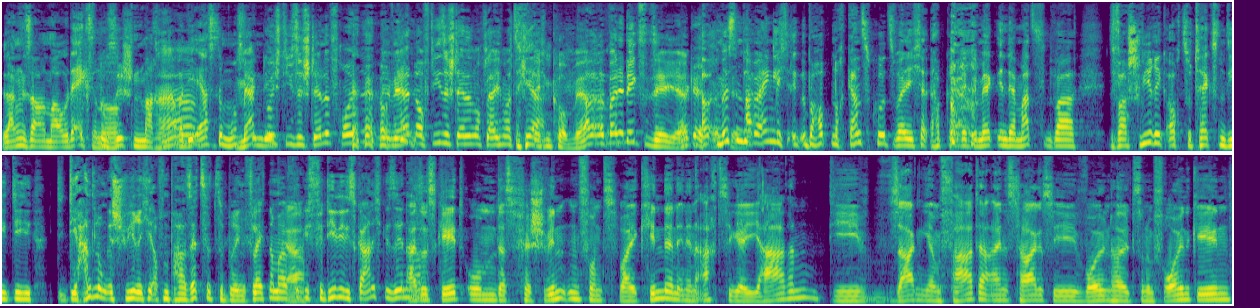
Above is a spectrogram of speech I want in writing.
langsamer oder Exposition machen, aber die erste muss Merkt euch diese Stelle, Freunde. Wir werden auf diese Stelle noch gleich mal zu Ja. sprechen kommen. Ja? Bei der nächsten Serie. Okay. Aber müssen wir eigentlich überhaupt noch ganz kurz, weil ich habe gerade gemerkt, in der Matz war es war schwierig auch zu texten. Die die die, Handlung ist schwierig auf ein paar Sätze zu bringen. Vielleicht noch mal Ja. wirklich für die, die es gar nicht gesehen Also haben. es geht um das Verschwinden von zwei Kindern in den 80er Jahren. Die sagen ihrem Vater eines Tages, sie wollen halt zu einem Freund gehen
